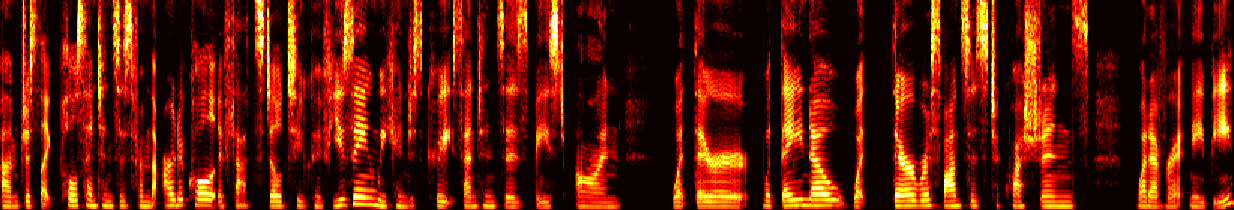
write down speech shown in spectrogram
um, just like pull sentences from the article. If that's still too confusing, we can just create sentences based on what they're what they know, what their responses to questions, whatever it may be.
